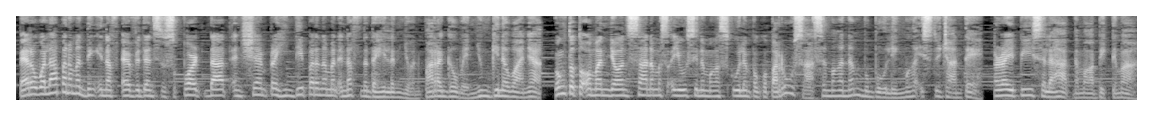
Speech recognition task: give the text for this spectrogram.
Pero wala pa naman ding enough evidence to support that and syempre hindi pa naman enough na dahilan yon para gawin yung ginawa niya. Kung totoo man yon, sana mas ayusin ng mga school ang pagpaparusa sa mga nambubuling mga estudyante. RIP sa lahat ng mga biktima.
